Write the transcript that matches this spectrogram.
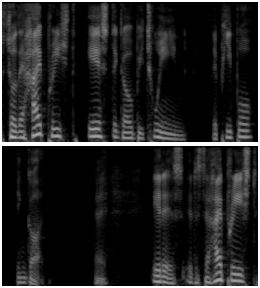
So the high priest is the go between the people and God. Okay. It is it is the high priest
